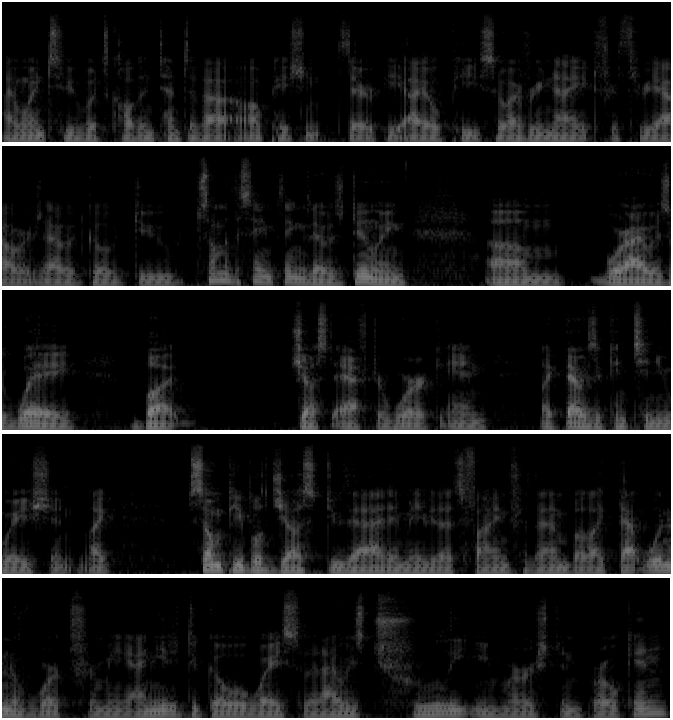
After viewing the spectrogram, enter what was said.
i went to what's called intensive outpatient therapy iop so every night for three hours i would go do some of the same things i was doing um, where i was away but just after work. And like that was a continuation. Like some people just do that and maybe that's fine for them but like that wouldn't have worked for me. I needed to go away so that i was truly immersed and broken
